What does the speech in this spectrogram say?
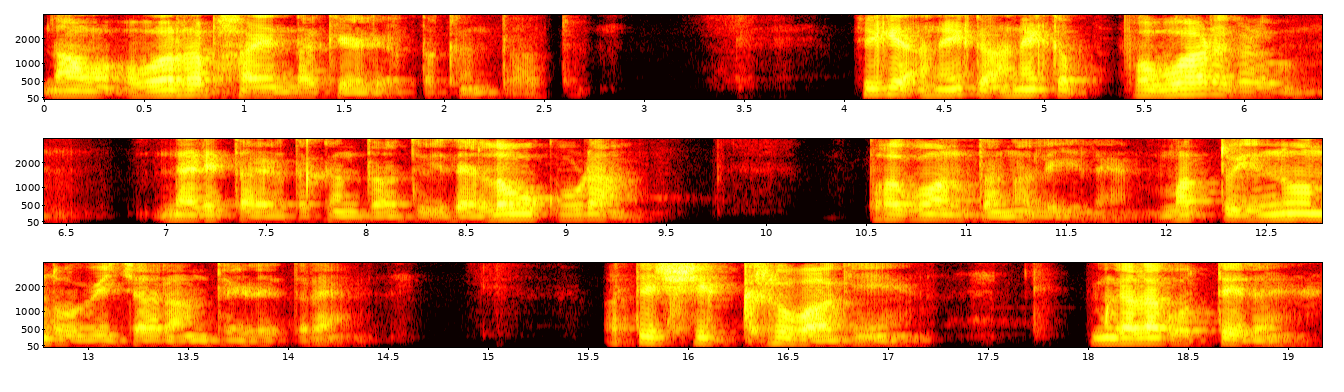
ನಾವು ಅವರ ಬಾಯಿಂದ ಕೇಳಿರ್ತಕ್ಕಂಥದ್ದು. ಹೀಗೆ ಅನೇಕ ಅನೇಕ ಪವಾಡಗಳು ನಡೀತಾ ಇರತಕ್ಕಂಥದ್ದು. ಇದೆಲ್ಲವೂ ಕೂಡ ಭಗವಂತನ ಲೀಲೆ. ಮತ್ತು ಇನ್ನೊಂದು ವಿಚಾರ ಅಂತ ಹೇಳಿದರೆ, ಅತಿ ಶೀಘ್ರವಾಗಿ ನಿಮಗೆಲ್ಲ ಗೊತ್ತಿದೆ.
